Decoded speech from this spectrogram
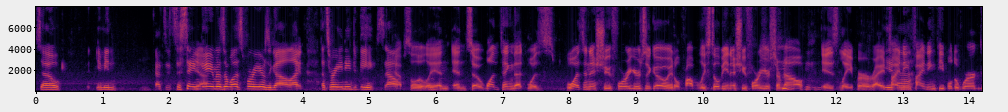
So, I mean. That's, it's the same Yeah. game as it was four years ago. Like that's where you need to be. So Absolutely, Mhm. and and so one thing that was was an issue four years ago, it'll probably still be an issue four years from now, is labor. Right, Yeah. finding finding people to work,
